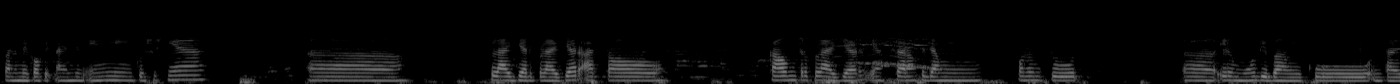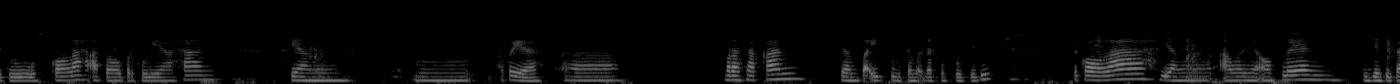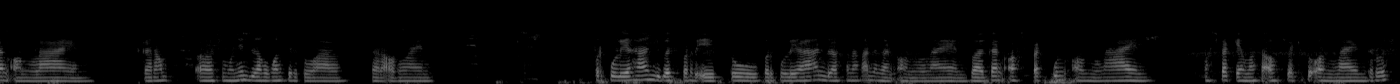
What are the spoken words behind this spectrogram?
pandemi COVID-19 ini khususnya pelajar-pelajar uh, atau kaum terpelajar yang sekarang sedang menuntut uh, ilmu di bangku entah itu sekolah atau perkuliahan yang um, apa ya uh, merasakan dampak itu dampak tersebut. Jadi sekolah yang awalnya offline dijadikan online. Sekarang uh, semuanya dilakukan virtual secara online. Perkuliahan juga seperti itu. Perkuliahan dilaksanakan dengan online. Bahkan ospek pun online. Ospek ya masa ospek itu online. Terus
